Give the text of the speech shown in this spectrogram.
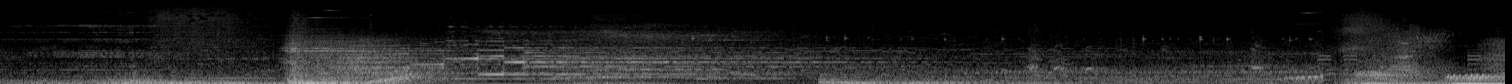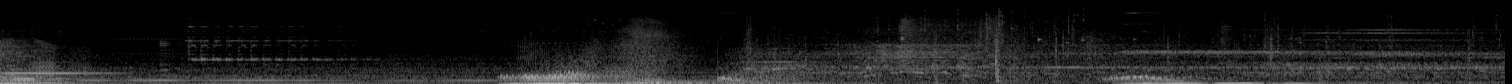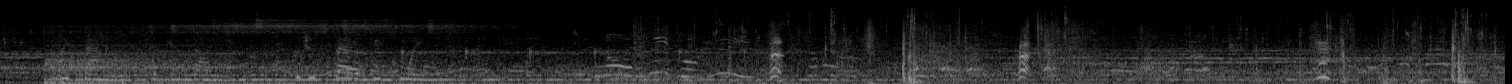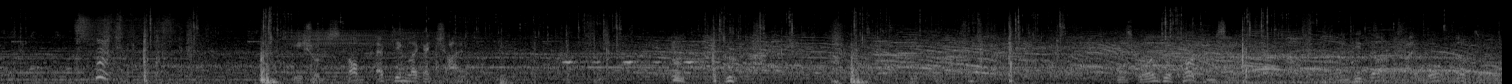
He should stop acting like a child. He's going to hurt himself. When he does, I won't help him.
